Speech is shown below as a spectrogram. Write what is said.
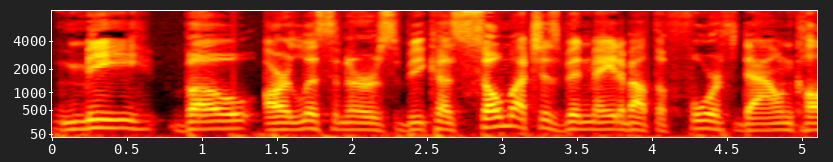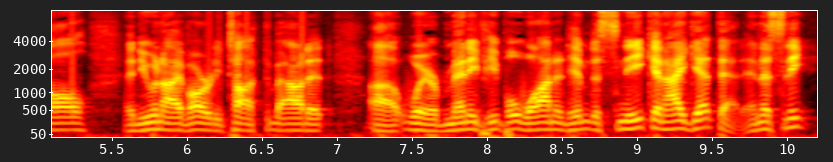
me, Beau, our listeners, because so much has been made about the fourth down call, and you and I have already talked about it, uh, where many people wanted him to sneak, and I get that. And a sneak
